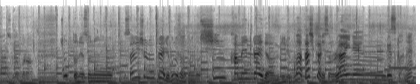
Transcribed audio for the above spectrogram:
なんですよ。だからちょっとねその最初のお便り古さんからの「新仮面ライダー」を見る。まあ確かにその来年ですかね。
